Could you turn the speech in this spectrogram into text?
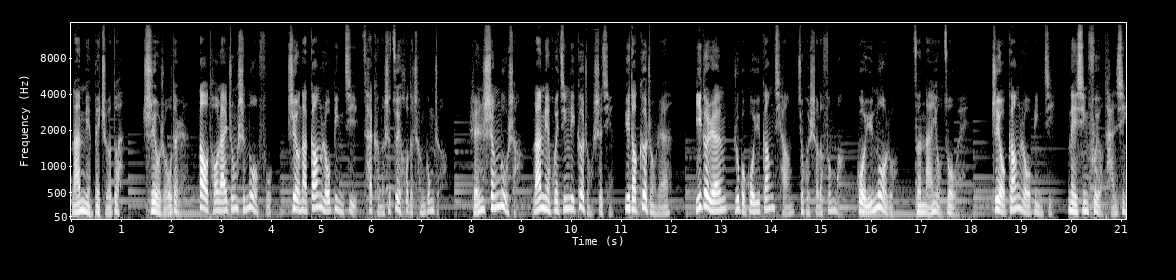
难免被折断，只有柔的人。”到头来终是懦夫，只有那刚柔并济，才可能是最后的成功者。人生路上难免会经历各种事情，遇到各种人。一个人如果过于刚强，就会折了锋芒；过于懦弱，则难有作为。只有刚柔并济，内心富有弹性，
